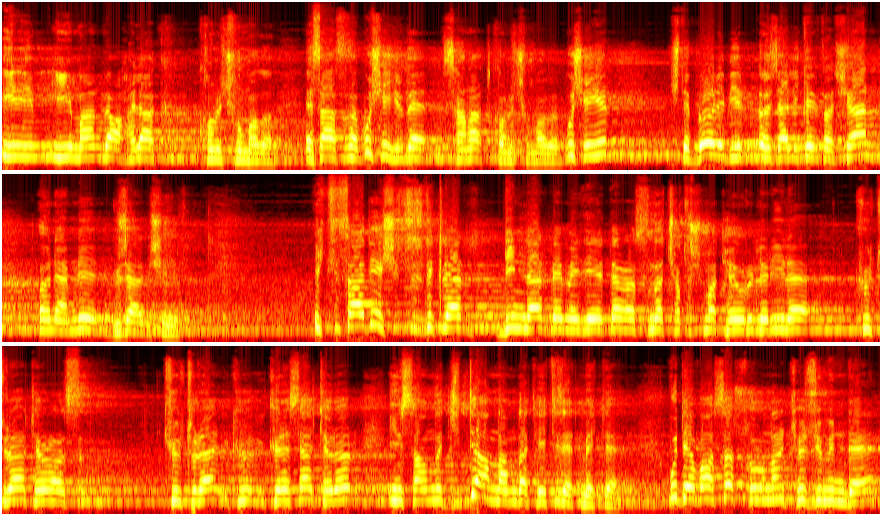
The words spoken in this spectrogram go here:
ilim, iman ve ahlak konuşulmalı. Esasında bu şehirde sanat konuşulmalı. Bu şehir işte böyle bir özellikleri taşıyan önemli, güzel bir şehir. İktisadi eşitsizlikler, dinler ve medeniyetler arasında çatışma teorileriyle kültürel terör arası, kültürel kü- küresel terör insanlığı ciddi anlamda tehdit etmekte. Bu devasa sorunların çözümünde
